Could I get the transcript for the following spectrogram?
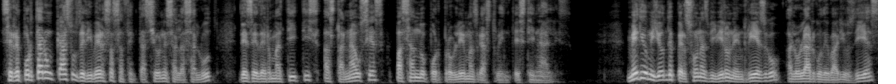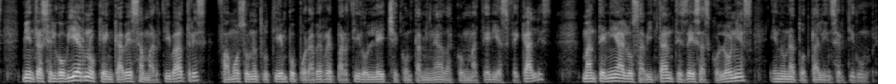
Se reportaron casos de diversas afectaciones a la salud, desde dermatitis hasta náuseas, pasando por problemas gastrointestinales. Medio millón de personas vivieron en riesgo a lo largo de varios días, mientras el gobierno que encabeza Martí Batres, famoso en otro tiempo por haber repartido leche contaminada con materias fecales, mantenía a los habitantes de esas colonias en una total incertidumbre.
